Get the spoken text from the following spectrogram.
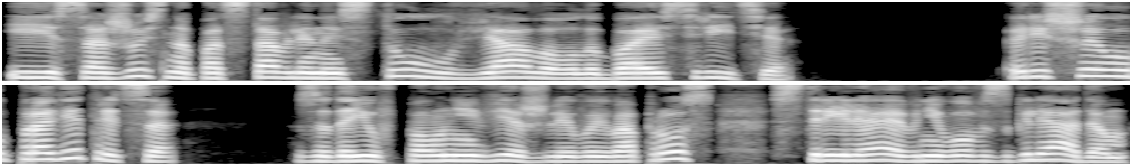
и сажусь на подставленный стул, вяло улыбаясь Рите. «Решил проветриться?» Задаю вполне вежливый вопрос, стреляя в него взглядом,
